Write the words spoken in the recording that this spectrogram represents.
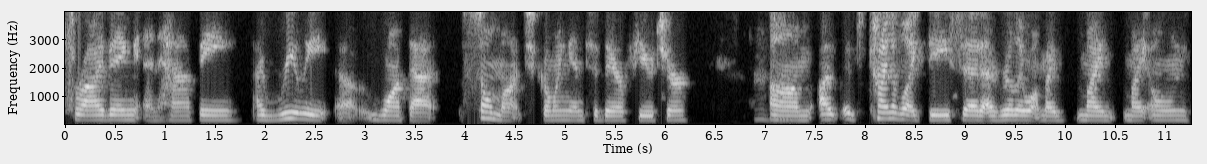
thriving and happy. I really uh, want that so much going into their future. Mhm. Um, I, it's kind of like Dee said, I really want my my my own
